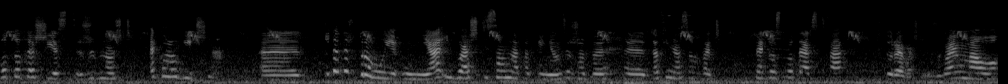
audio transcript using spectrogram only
bo to też jest żywność ekologiczna. E, I to też promuje Unia i właśnie są na to pieniądze, żeby e, dofinansować te gospodarstwa, które właśnie używają mało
